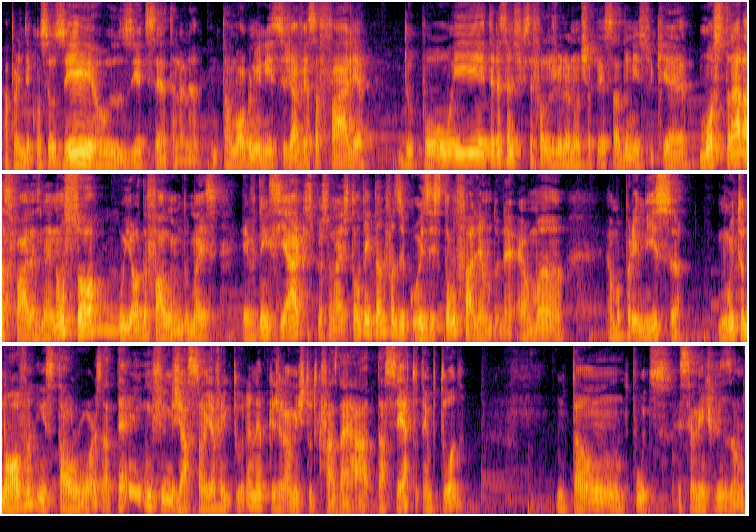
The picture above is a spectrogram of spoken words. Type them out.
aprender com seus erros e etc, né? Então logo no início você já vê essa falha do Paul e é interessante o que você falou, Júlia, eu não tinha pensado nisso, que é mostrar as falhas, né? Não só o Yoda falando, mas evidenciar que os personagens estão tentando fazer coisas e estão falhando, né? É uma é uma premissa muito nova em Star Wars, até em filmes de ação e aventura, né? Porque geralmente tudo que faz dá errado, dá certo o tempo todo. Então, putz, excelente visão.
